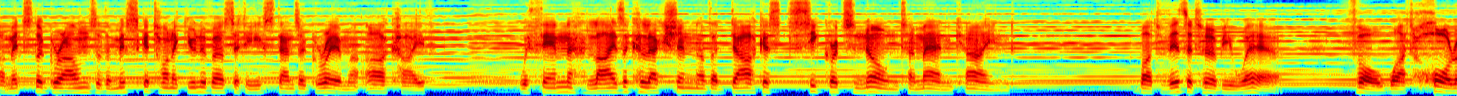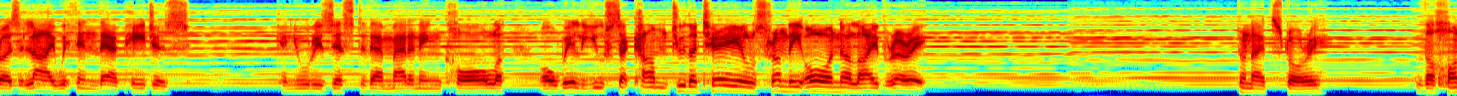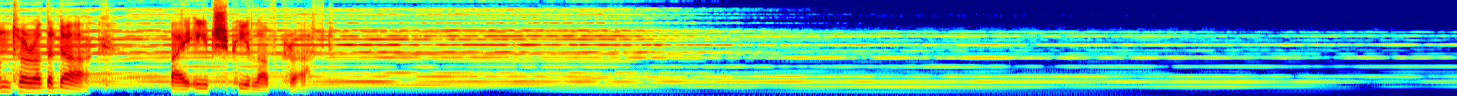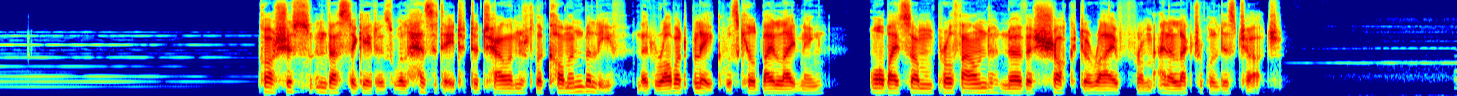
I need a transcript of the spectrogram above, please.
Amidst the grounds of the Miskatonic University stands a grim archive. Within lies a collection of the darkest secrets known to mankind. But visitor beware, for what horrors lie within their pages. Can you resist their maddening call, or will you succumb to the tales from the Orna Library? Tonight's story The Haunter of the Dark by H.P. Lovecraft. Cautious investigators will hesitate to challenge the common belief that Robert Blake was killed by lightning or by some profound nervous shock derived from an electrical discharge.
